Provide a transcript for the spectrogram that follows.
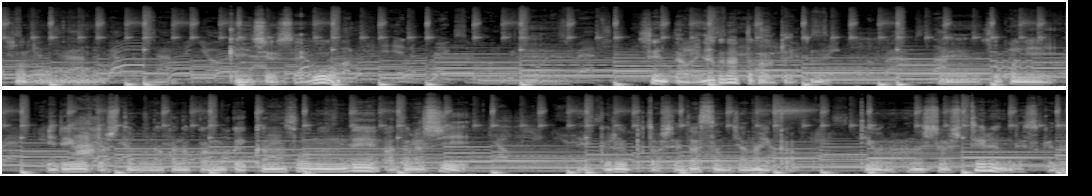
その研修生を、えー、センターがいなくなったからといってね、えー、そこに入れようとしてもなかなかうまくいかなそうなんで新しいグループとして出すんじゃないかっていうような話をしてるんですけど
